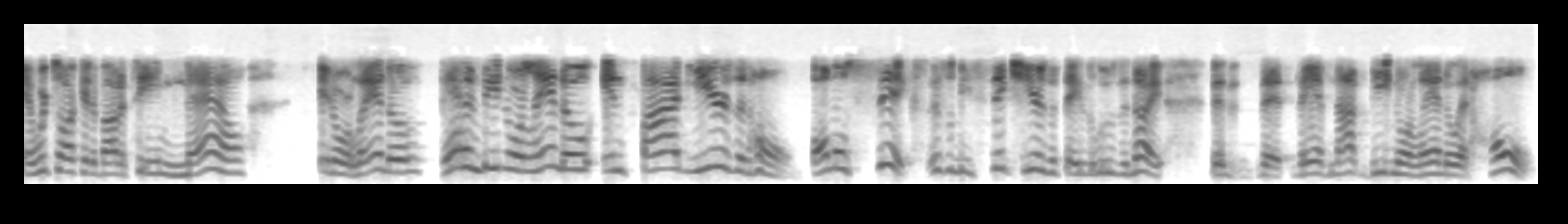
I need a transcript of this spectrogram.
and we're talking about a team now in Orlando. They haven't beaten Orlando in five years at home, almost six. This will be six years if they lose tonight that that they have not beaten Orlando at home.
